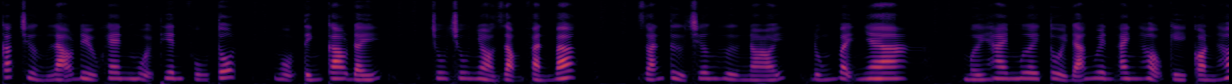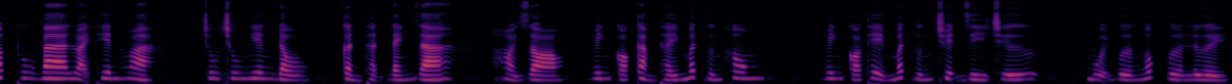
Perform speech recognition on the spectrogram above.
Các trưởng lão đều khen muội thiên phú tốt, ngộ tính cao đấy. Chu Chu nhỏ giọng phản bác. Doãn tử trương hừ nói, đúng vậy nha. Mới 20 tuổi đã nguyên anh hậu kỳ còn hấp thu ba loại thiên hòa. Chu Chu nghiêng đầu, cẩn thận đánh giá, hỏi dò, Vinh có cảm thấy mất hứng không? Vinh có thể mất hứng chuyện gì chứ? Muội vừa ngốc vừa lười,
